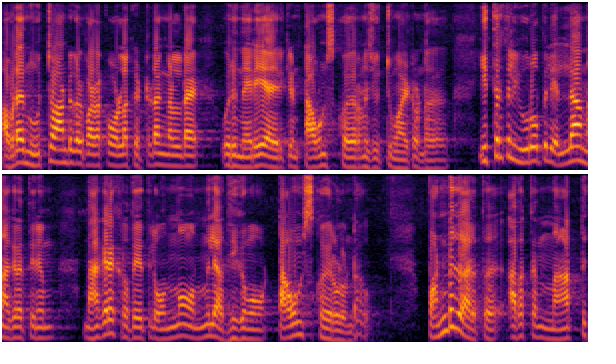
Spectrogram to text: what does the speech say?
അവിടെ നൂറ്റാണ്ടുകൾ പഴക്കമുള്ള കെട്ടിടങ്ങളുടെ ഒരു നിരയായിരിക്കും ടൗൺ സ്ക്വയറിന് ചുറ്റുമായിട്ടുള്ളത് ഇത്തരത്തിൽ യൂറോപ്പിലെ എല്ലാ നഗരത്തിനും നഗരഹൃദയത്തിൽ ഒന്നോ ഒന്നിലധികമോ ടൗൺ സ്ക്വയറുകളുണ്ടാകും പണ്ട് കാലത്ത് അതൊക്കെ നാട്ട്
